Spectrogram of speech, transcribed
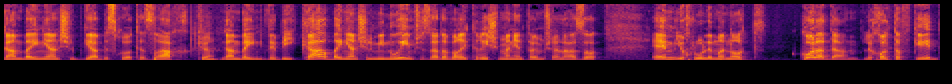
גם בעניין של פגיעה בזכויות אזרח, כן. גם בעי... ובעיקר בעניין של מינויים, שזה הדבר העיקרי שמעניין את הממשלה הזאת. הם יוכלו למנות כל אדם לכל תפקיד,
